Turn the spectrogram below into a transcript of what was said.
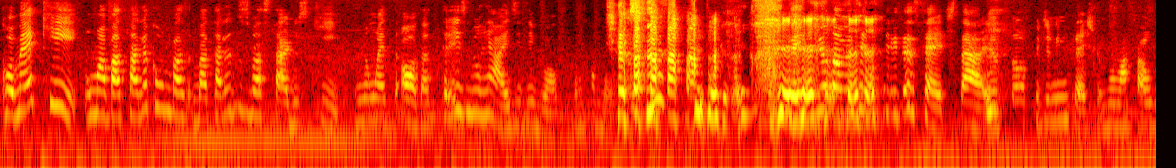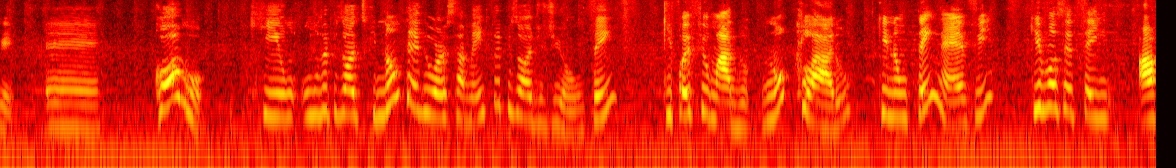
como é que uma batalha como ba Batalha dos Bastardos, que não é. Ó, dá 3 mil reais e de volta. Então tá bom. 3.937, tá? Eu tô pedindo empréstimo, eu vou matar alguém. É, Como que um, uns episódios que não teve o orçamento do episódio de ontem, que foi filmado no claro, que não tem neve, que você tem a-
